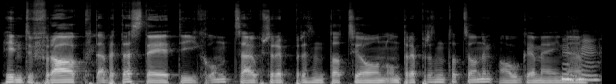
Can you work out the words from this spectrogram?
hinterfragt eben die Ästhetik und Selbstrepräsentation und Repräsentation im Allgemeinen. Mhm.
